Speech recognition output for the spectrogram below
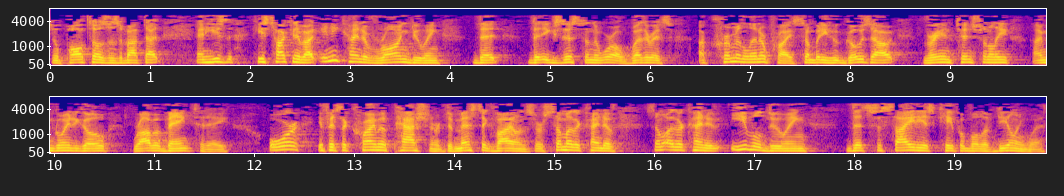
So Paul tells us about that, and he's, he's talking about any kind of wrongdoing that, that exists in the world, whether it's a criminal enterprise, somebody who goes out very intentionally, I'm going to go rob a bank today, or if it's a crime of passion or domestic violence or some other kind of, some other kind of evil doing that society is capable of dealing with.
